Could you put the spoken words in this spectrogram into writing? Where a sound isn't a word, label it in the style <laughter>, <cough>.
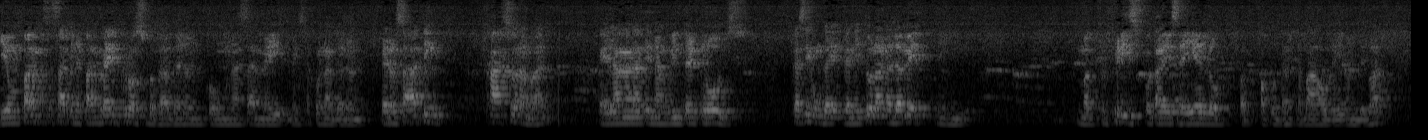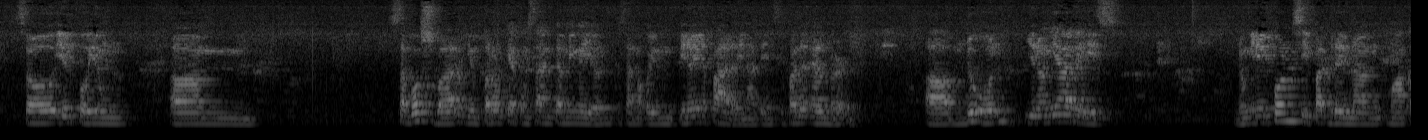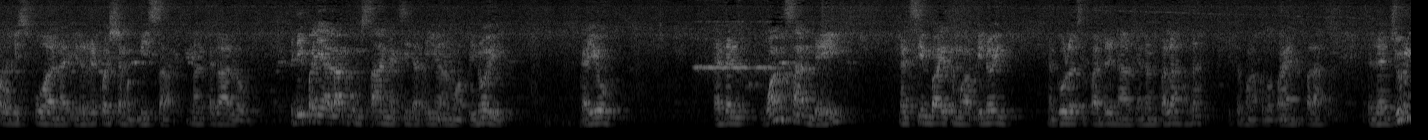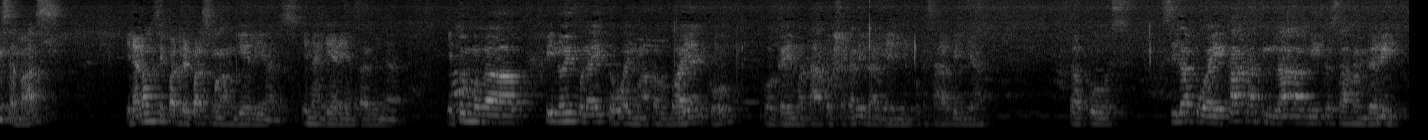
Yung parang masasabi na parang Red Cross baga ganun kung nasa may may sakuna ganun. Pero sa ating kaso naman, kailangan natin ng winter clothes. Kasi kung ganito lang na damit, mag-freeze po tayo sa yellow pag papuntang trabaho ngayon, di ba? So, yun po yung um, sa Bosch Bar, yung parokya kung saan kami ngayon, kasama ko yung Pinoy na pare natin, si Father Elmer. Um, doon, yun ang nangyari is, nung in-inform si Padre ng mga kaobispuhan na i-request siya mag-misa ng Tagalog, hindi pa niya alam kung saan nagsidatingan ng mga Pinoy. Kayo. And then, one Sunday, nagsimba itong mga Pinoy. Nagulat si Padre na ganun pala, hala, ito mga kababayan pala. And then during sa Mass, inanong si Padre para sa mga Hungarians. In Hungarian, sabi niya, itong mga Pinoy po na ito ay mga kababayan ko, huwag kayong matakot sa kanila, ganyan yung pagkasabi niya. Tapos, sila po ay kakating lang dito sa Hungary.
